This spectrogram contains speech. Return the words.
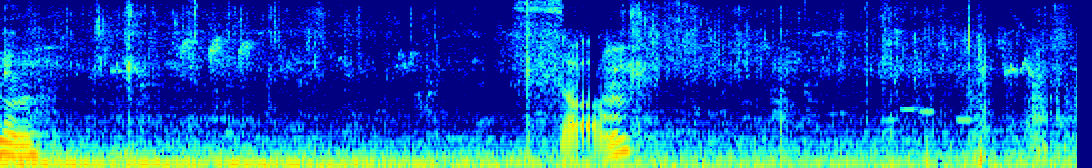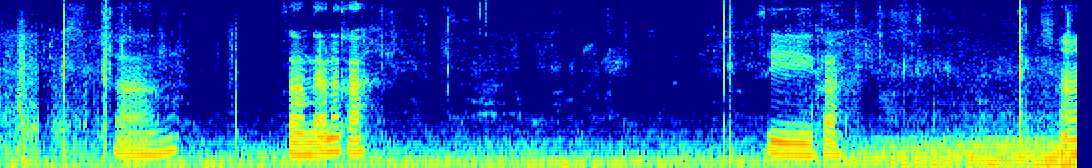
หนึ่งสองามสามแล้วนะคะสี่ค่ะห้า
